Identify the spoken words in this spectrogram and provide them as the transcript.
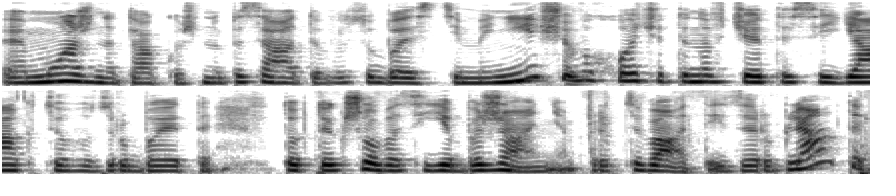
Е, Можна також написати в особисті мені, що ви хочете навчитися, як цього зробити. Тобто, якщо у вас є бажання працювати і заробляти,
